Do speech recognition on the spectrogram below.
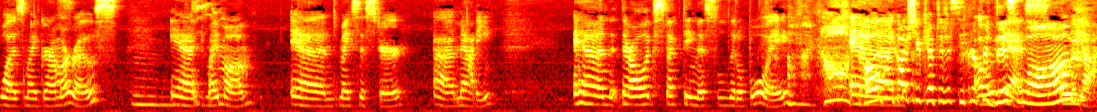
was my grandma Rose and my mom and my sister uh, Maddie, and they're all expecting this little boy. Oh my god. And- oh my gosh, you kept it a secret for Oh, this yes. long? Oh yeah,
